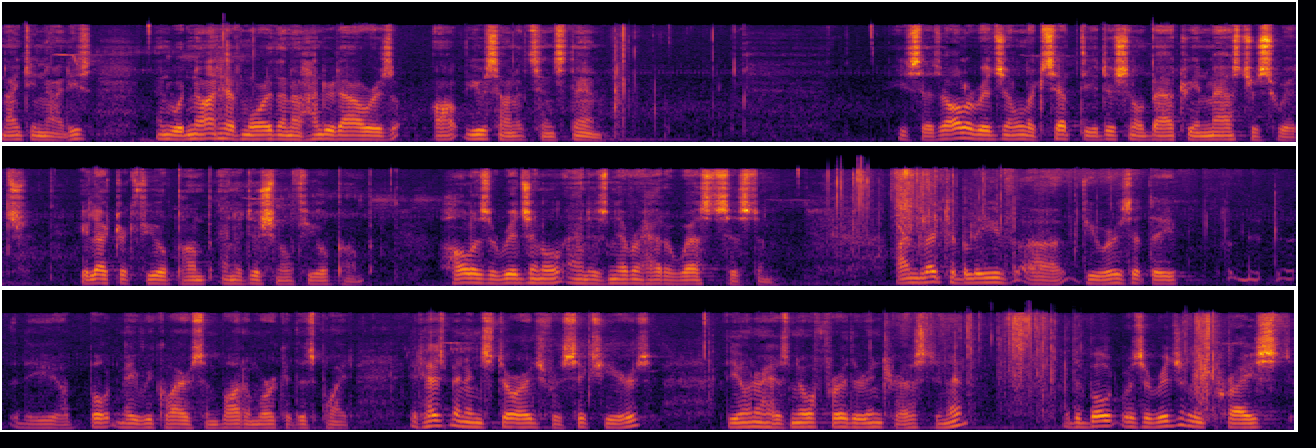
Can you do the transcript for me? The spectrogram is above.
1990s and would not have more than 100 hours of use on it since then. He says all original except the additional battery and master switch, electric fuel pump and additional fuel pump. Hull is original and has never had a West system. I'm led to believe, uh, viewers, that the, the uh, boat may require some bottom work at this point. It has been in storage for six years. The owner has no further interest in it. The boat was originally priced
